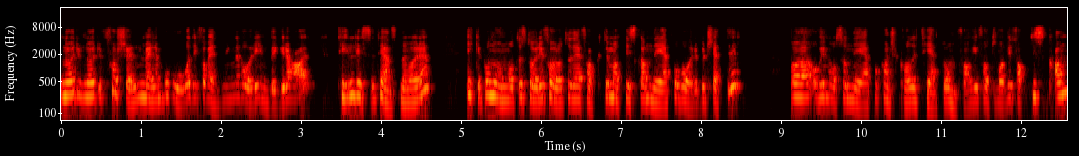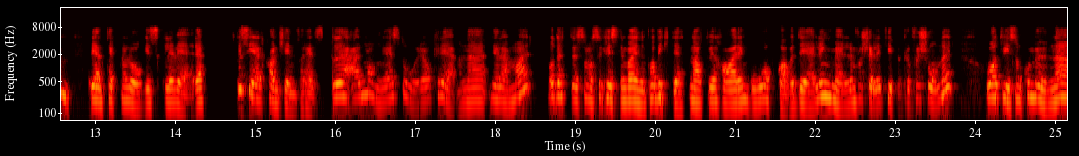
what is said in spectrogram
når, når, forskjellen mellom behovet og de forventningene våre innbyggere har til disse tjenestene våre, ikke på noen måte står i forhold til det faktum at vi skal ned på våre budsjetter. Og, og vi må også ned på kanskje kvalitet og omfang i forhold til hva vi faktisk kan rent teknologisk levere spesielt kanskje innenfor helse. Det er mange store og krevende dilemmaer. Og dette som også Kristin var inne på, viktigheten av at vi har en god oppgavedeling mellom forskjellige typer profesjoner, og at vi som kommune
